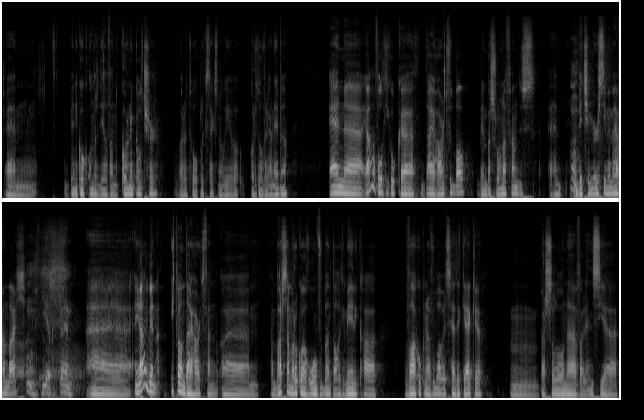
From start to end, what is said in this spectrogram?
ehm, ben ik ook onderdeel van Corner Culture, waar we het hopelijk straks nog even kort over gaan hebben. En eh, ja, volg ik ook Die Hard voetbal. Ik ben Barcelona-fan, dus een beetje mercy met mij vandaag. Fijn. Eh, en ja, ik ben echt wel een diehard fan ehm, van Barça, maar ook wel gewoon voetbal in het algemeen. Ik ga vaak ook naar voetbalwedstrijden kijken. Mm, Barcelona, Valencia,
